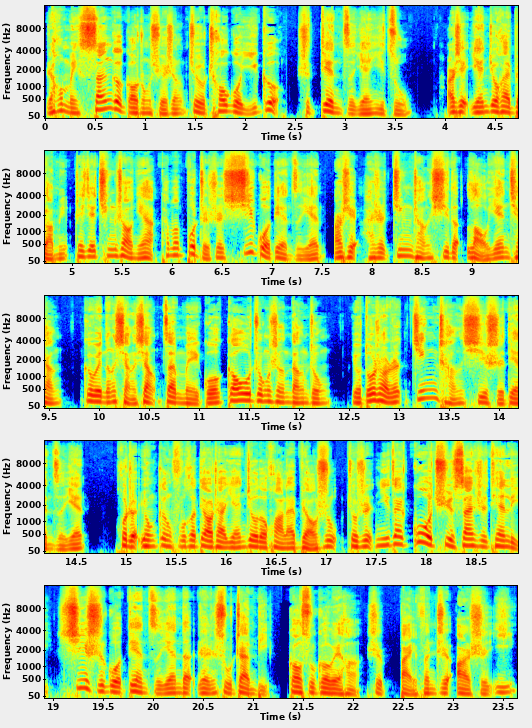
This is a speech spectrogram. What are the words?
然后每三个高中学生就有超过一个是电子烟一族。而且研究还表明，这些青少年啊，他们不只是吸过电子烟，而且还是经常吸的老烟枪。各位能想象，在美国高中生当中有多少人经常吸食电子烟？或者用更符合调查研究的话来表述，就是你在过去三十天里吸食过电子烟的人数占比，告诉各位哈，是百分之二十一，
